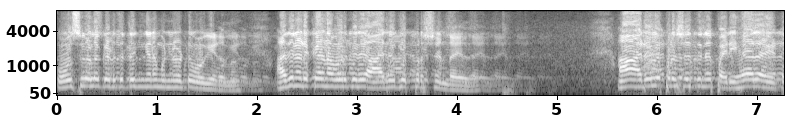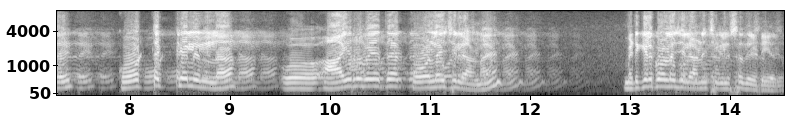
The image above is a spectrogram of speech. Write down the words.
കോഴ്സുകളൊക്കെ എടുത്തിട്ട് ഇങ്ങനെ മുന്നോട്ട് പോവുകയായിരുന്നു. അതിനിടയ്ക്കാണ് അവർക്കൊരു ആരോഗ്യ പ്രശ്നം ഉണ്ടായത്. ആ ആരോഗ്യ പ്രശ്നത്തിന് പരിഹാരമായിട്ട് കോട്ടക്കലുള്ള ആയുർവേദ കോളേജിലാണ് മെഡിക്കൽ കോളേജിലാണ് ചികിത്സ തേടിയത്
